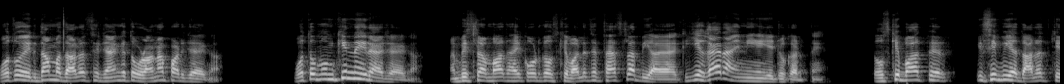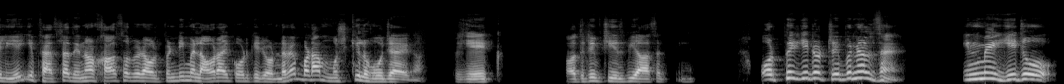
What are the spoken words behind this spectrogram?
वो तो एकदम अदालत से जाएँगे तो उड़ाना पड़ जाएगा। वो तो मुमकिन नहीं रह जाएगा। अभी इस्लामाबाद हाई कोर्ट का उसके वाले से फैसला भी आया है कि ये गैर आइनी है ये जो करते हैं। तो उसके बाद फिर किसी भी अदालत के लिए ये फैसला देना और खासतौर पर रावलपिंडी में लाहौर हाई कोर्ट की जो अंडर है, बड़ा मुश्किल हो जाएगा। तो ये एक पॉजिटिव चीज़ भी आ सकती है। और फिर ये जो ट्रिब्यूनल्स हैं, इनमें ये जो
